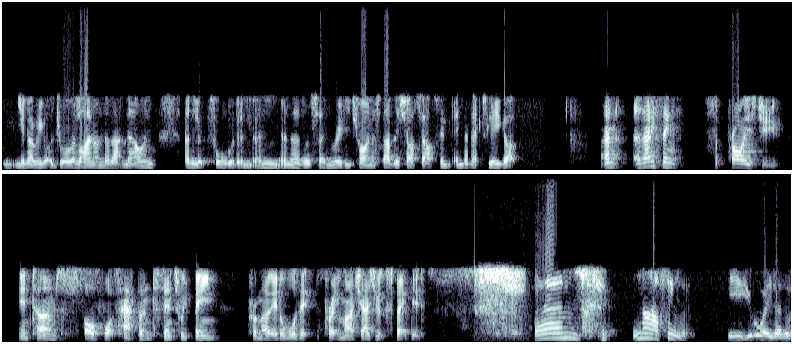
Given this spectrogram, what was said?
you know, we've got to draw a line under that now and, and look forward and, and, and as I said, really try and establish ourselves in, in the next league up. And has anything surprised you in terms of what's happened since we've been promoted, or was it pretty much as you expected? Um, no, I think you, you always have a,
